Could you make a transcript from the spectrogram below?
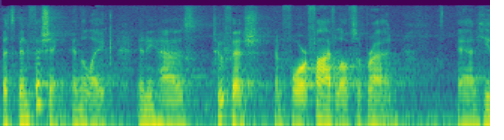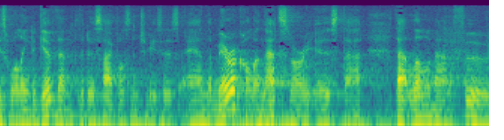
that's been fishing in the lake, and he has two fish and four, five loaves of bread. And he's willing to give them to the disciples and Jesus. And the miracle in that story is that that little amount of food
